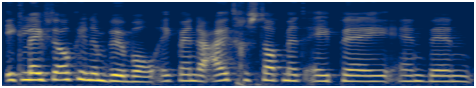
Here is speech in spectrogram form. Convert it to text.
Ik leefde ook in een bubbel. Ik ben daar uitgestapt met EP en ben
